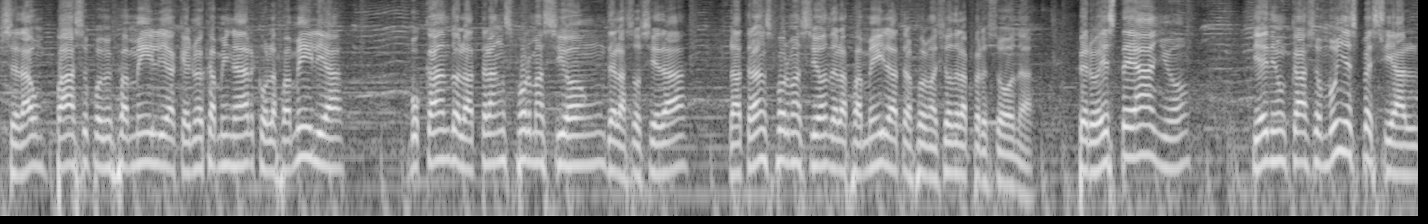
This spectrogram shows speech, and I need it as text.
se da un paso por mi familia, que no es caminar con la familia, buscando la transformación de la sociedad, la transformación de la familia, la transformación de la persona. Pero este año tiene un caso muy especial,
